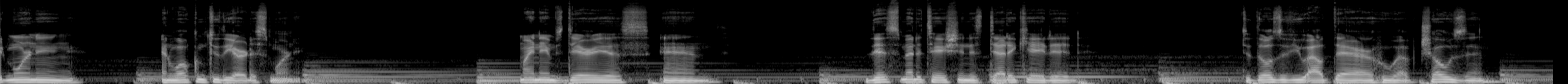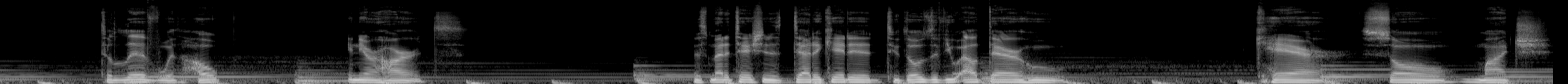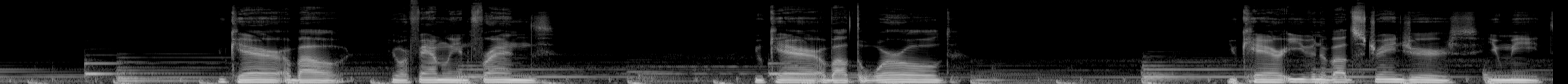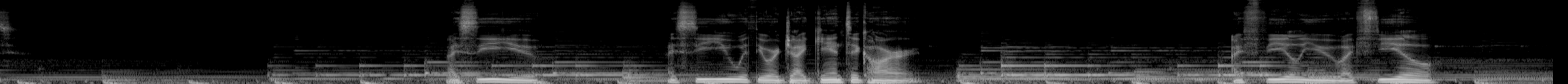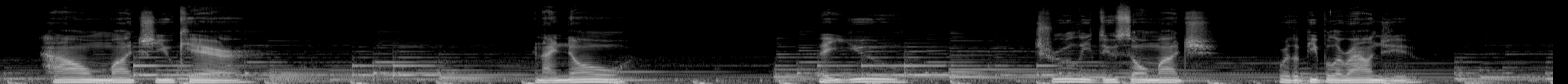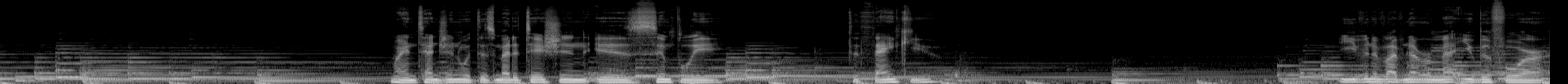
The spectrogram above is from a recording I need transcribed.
Good morning, and welcome to the Artist Morning. My name's Darius, and this meditation is dedicated to those of you out there who have chosen to live with hope in your hearts. This meditation is dedicated to those of you out there who care so much. You care about your family and friends. You care about the world. You care even about strangers you meet. I see you. I see you with your gigantic heart. I feel you. I feel how much you care. And I know that you truly do so much for the people around you. My intention with this meditation is simply to thank you. Even if I've never met you before,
